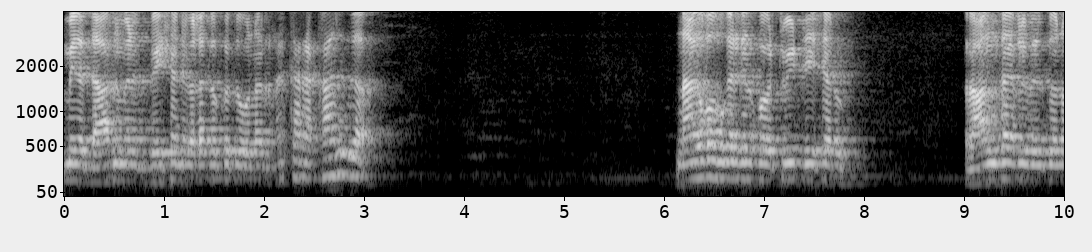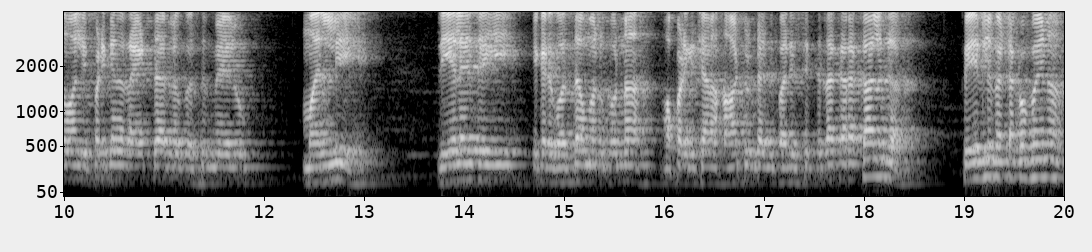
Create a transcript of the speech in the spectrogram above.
మీద దారుణమైన ద్వేషాన్ని వెలగక్కుతూ ఉన్నారు. రకరకాలుగా. నాగబాబు గారు కనుక ఒక ట్వీట్ చేశారు. రాంగ్ దారిలో వెళ్తున్న వాళ్ళు ఇప్పటికైనా రైట్ దారిలోకి వస్తే మేలు. మళ్ళీ రియలైజ్ అయ్యి ఇక్కడికి వద్దాం అనుకున్నా అప్పటికి చాలా హార్ట్ ఉంటుంది పరిస్థితి. రకరకాలుగా పేర్లు పెట్టకపోయినా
